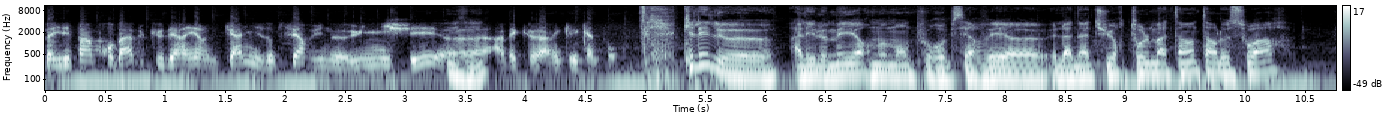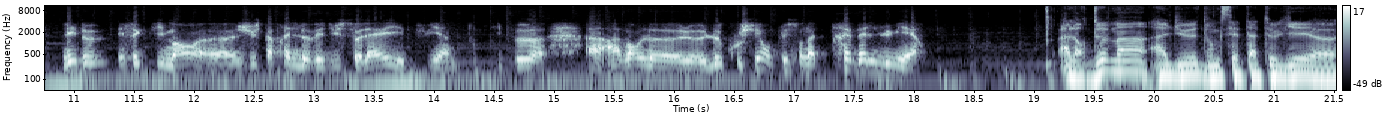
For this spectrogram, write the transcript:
ben, il n'est pas improbable que derrière une canne, ils observent une, une nichée Mhm. avec avec les canetons. Quel est le, allez, le meilleur moment pour observer la nature? Tôt le matin, tard le soir? Les deux, effectivement, euh, juste après le lever du soleil et puis un tout petit peu euh, avant le, le- le coucher. En plus, on a de très belles lumières. Alors demain a lieu donc cet atelier euh,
